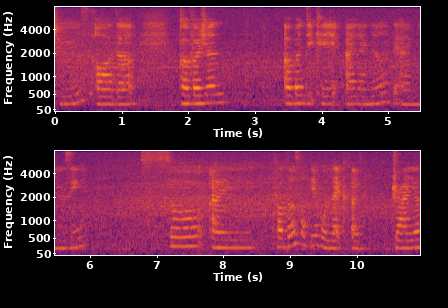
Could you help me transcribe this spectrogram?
to use or the Perversion Urban Decay eyeliner that I'm using. So I for those of you who like a drier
